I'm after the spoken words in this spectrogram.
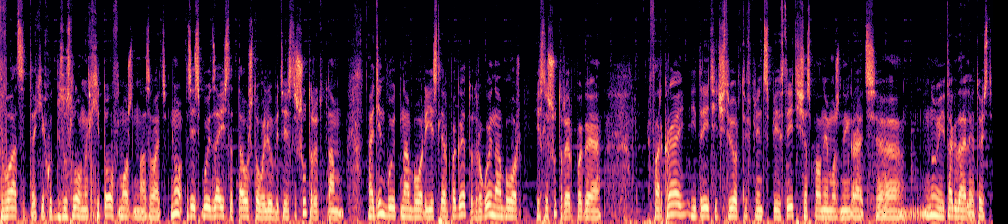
20 таких вот безусловных хитов можно назвать. Ну, здесь будет зависеть от того, что вы любите. Если шутеры, то там один будет набор. Если RPG, то другой набор. Если шутеры RPG, Far Cry и третий, четвертый, в принципе, в третий сейчас вполне можно играть, э, ну и так далее. То есть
